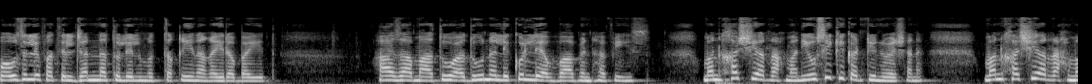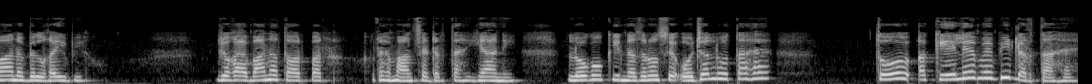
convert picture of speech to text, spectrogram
وزل فتل جنت المطقین غیر بعید حاضا ماتو ادون لکل ابا بن حفیظ من خشی الرحمان یہ اسی کی کنٹینویشن ہے۔ من خشی الرحمان بالغیبی جو غائبانہ طور پر رحمان سے ڈرتا ہے۔ یعنی لوگوں کی نظروں سے اوجل ہوتا ہے تو اکیلے میں بھی ڈرتا ہے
